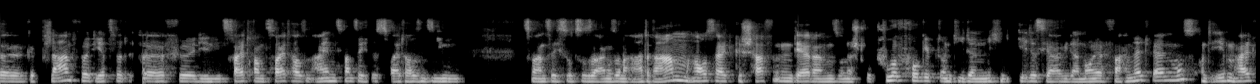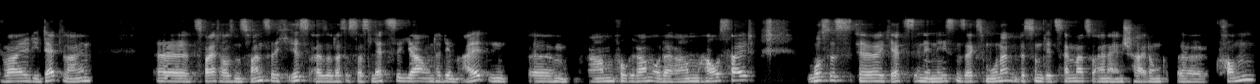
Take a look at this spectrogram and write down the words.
äh, geplant wird. Jetzt wird äh, für den Zeitraum 2021 bis 2027 20 sozusagen so eine Art Rahmenhaushalt geschaffen, der dann so eine Struktur vorgibt und die dann nicht jedes Jahr wieder neu verhandelt werden muss. Und eben halt, weil die Deadline äh, 2020 ist, also das ist das letzte Jahr unter dem alten ähm, Rahmenprogramm oder Rahmenhaushalt, muss es äh, jetzt in den nächsten sechs Monaten bis zum Dezember zu einer Entscheidung äh, kommen.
